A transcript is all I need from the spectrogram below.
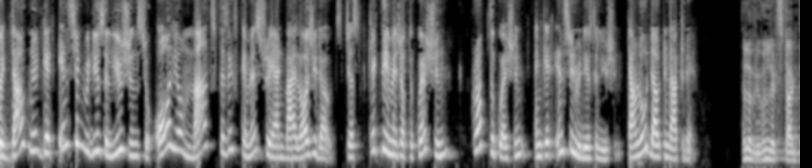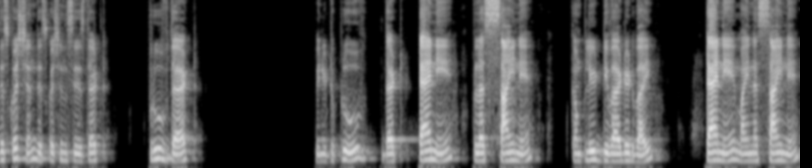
With Doubtnut, get instant video solutions to all your maths, physics, chemistry, and biology doubts. Just click the image of the question, crop the question, and get instant video solution. Download Doubtnut app today. Hello everyone, let's start this question. This question says that prove that we need to prove that tan A plus sine A complete divided by tan A minus sine A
